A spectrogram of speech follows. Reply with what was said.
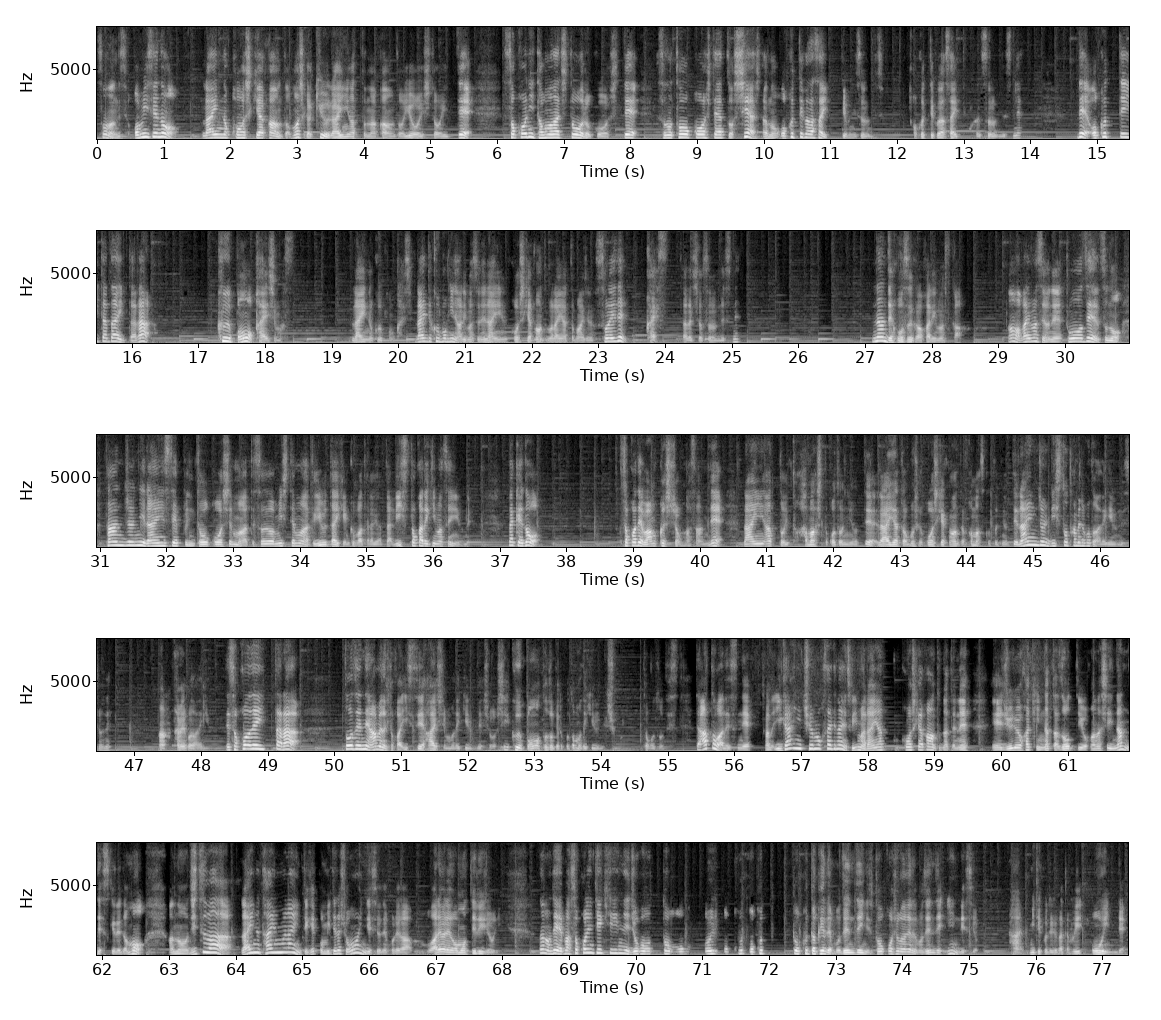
そうなんですよ。お店の LINE の公式アカウント、もしくは旧 LINE アットのアカウントを用意しておいて、そこに友達登録をして、その投稿したやつをシェア、あの、送ってくださいっていうふうにするんですよ。送ってくださいってことにするんですね。で、送っていただいたら、クーポンを返します。LINE のクーポンを返します。LINE でクーポン機能ありますよね。LINE 公式アカウントも LINE アットもあるじゃないですか。それで返す形をするんですね。なんでこうするかわかりますか？あ、わかりますよね。当然、その、単純に LINE ステップに投稿してもらって、それを見せてもらって優待券配っただけだったらリスト化できませんよね。だけど、そこでワンクッション挟んで、LINE アットにかますことによって、LINE アットもしくは公式アカウントをかますことによって、LINE 上にリストを貯めることができるんですよね。あ、貯めることができる。で、そこで行ったら、当然ね、雨の日とか一斉配信もできるでしょうし、クーポンを届けることもできるでしょう。ということです。で、あとはですね、あの、意外に注目されてないんですけど、今 LINE 公式アカウントになってね、えー、重量課金になったぞっていうお話なんですけれども、あの、実は LINE のタイムラインって結構見てる人多いんですよね、これが。我々が思っている以上に。なので、まあ、そこに定期的にね、情報と送っておくだけでも全然いいんです。投稿しておくだけでも全然いいんですよ。はい。見てくれる方多いんで。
